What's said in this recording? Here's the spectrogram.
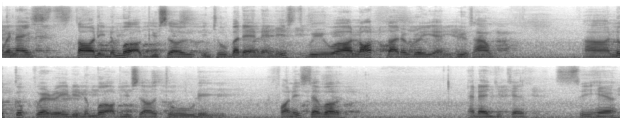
when I store the number of users into backend and it will uh, load directly and real time uh, lookup query the number of users to the Phoenix server, and then you can see here.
